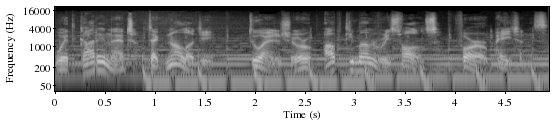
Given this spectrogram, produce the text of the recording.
with cutting-edge technology to ensure optimal results for our patients.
